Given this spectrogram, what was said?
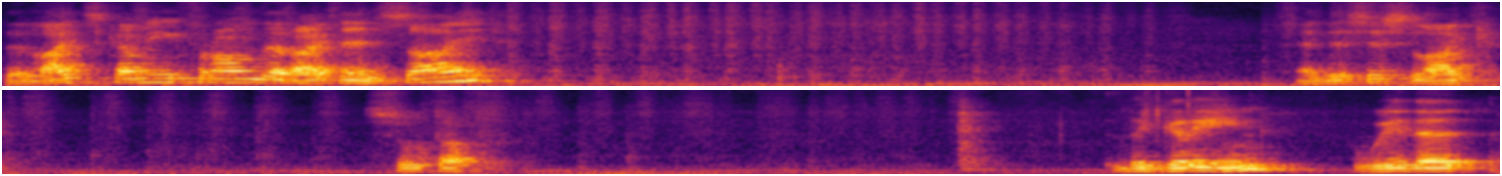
the light's coming from the right hand side and this is like sort of the green where the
